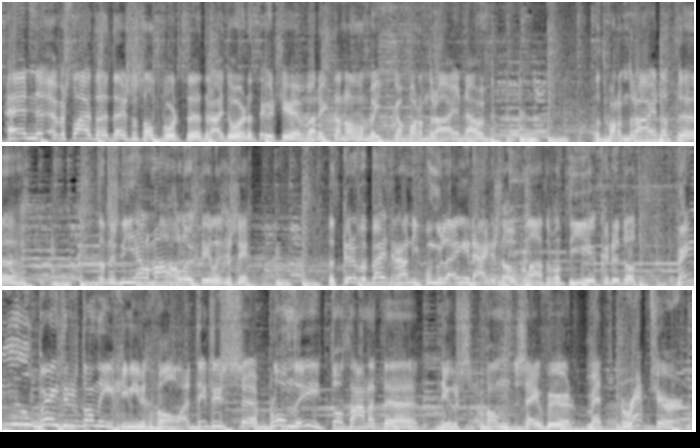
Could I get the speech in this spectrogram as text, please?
En we sluiten deze Zandvoort eh, draait door. Dat uurtje waar ik dan al een beetje kan warm draaien. Nou, dat warm draaien, dat, dat is niet helemaal gelukt eerlijk gezegd. Dat kunnen we beter aan die Formule 1 rijders overlaten. Want die kunnen dat veel beter dan ik in ieder geval. Dit is eh, Blondie. Tot aan het eh, nieuws van 7 uur met Rapture.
